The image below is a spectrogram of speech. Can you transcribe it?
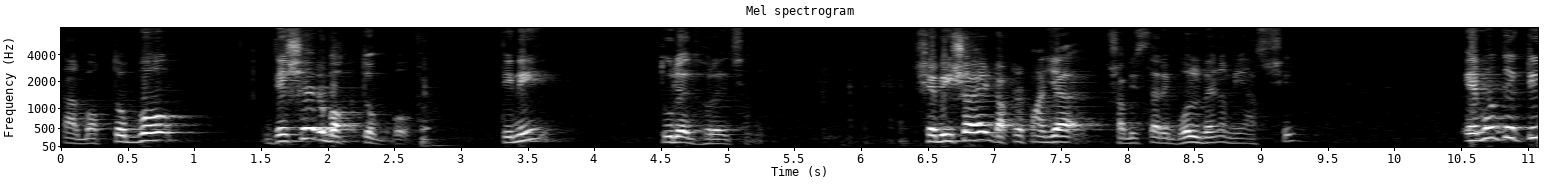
তার বক্তব্য, দেশের বক্তব্য তিনি তুলে ধরেছেন। সে বিষয়ে ডক্টর পাঁজা সবিস্তারে বলবেন, আমি আসছি। এর মধ্যে একটি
